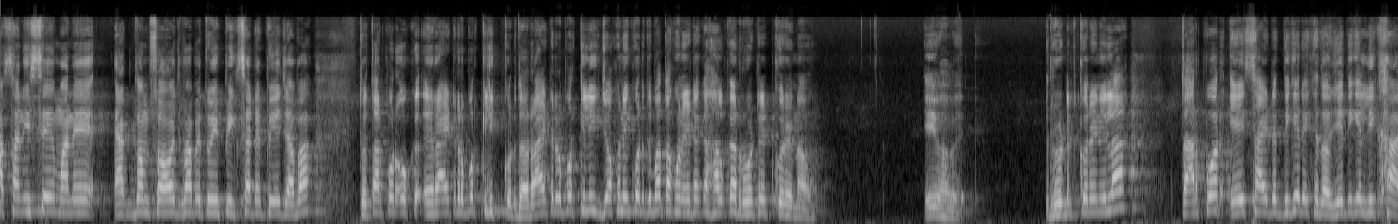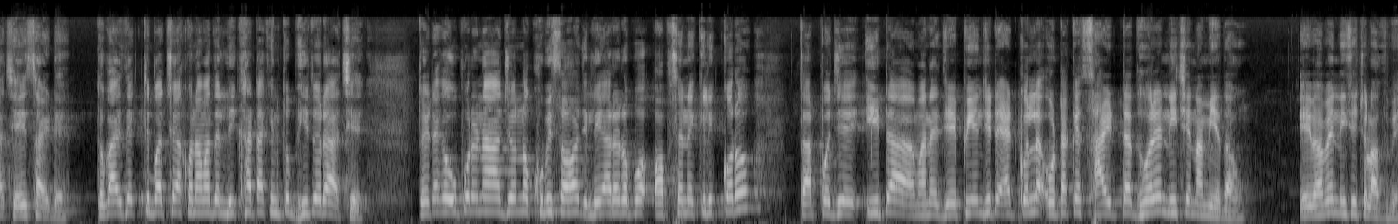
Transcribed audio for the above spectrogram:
আসানিসে মানে একদম সহজভাবে তুমি পিকচারে পেয়ে যাবা। তো তারপর ওকে রাইটের ওপর ক্লিক করে দাও। রাইটের ওপর ক্লিক যখনই করে দেবা, তখন এটাকে হালকা রোটেট করে নাও। এইভাবে। রোটেট করে নিলা। তারপর এই সাইডের দিকে রেখে দাও, যেদিকে লেখা আছে এই সাইডে তো গাইজ দেখতে পাচ্ছ, এখন আমাদের লেখাটা কিন্তু ভিতরে আছে। তো এটাকে উপরে নেওয়ার জন্য খুবই সহজ। লেয়ারের ওপর অপশানে ক্লিক করো। তারপর যে ইটা মানে যে পিএনজিটা অ্যাড করলে, ওটাকে সাইডটা ধরে নিচে নামিয়ে দাও। এইভাবে নিচে চলে আসবে।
